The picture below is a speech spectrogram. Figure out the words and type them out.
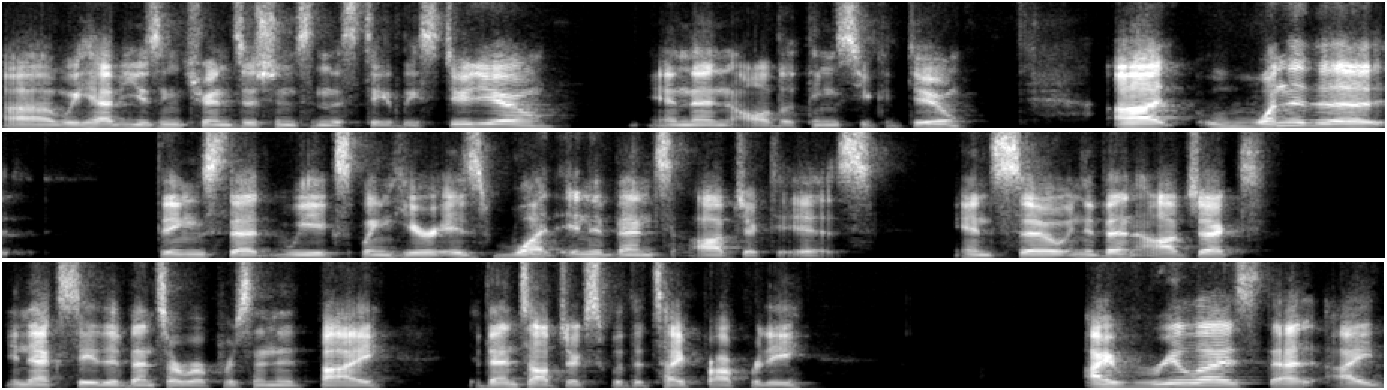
uh, we have using transitions in the Stately Studio, and then all the things you could do. Uh, one of the things that we explain here is what an event object is. And so an event object in XState events are represented by event objects with a type property. I realized that I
